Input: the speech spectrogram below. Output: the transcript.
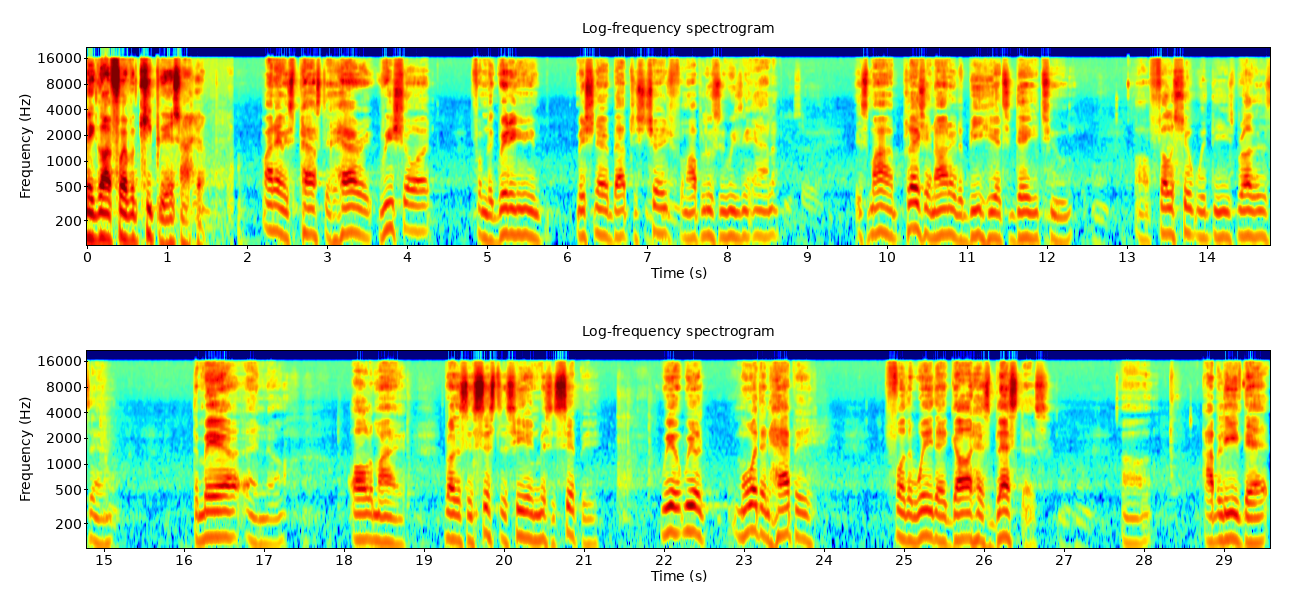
May God forever keep you as I help. My name is Pastor Harry Richard from the Greater Union Missionary Baptist Church from Opelousas, Louisiana. It's my pleasure and honor to be here today to uh, fellowship with these brothers and the mayor and uh, all of my brothers and sisters here in Mississippi. We're, we're more than happy for the way that God has blessed us. Uh, I believe that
